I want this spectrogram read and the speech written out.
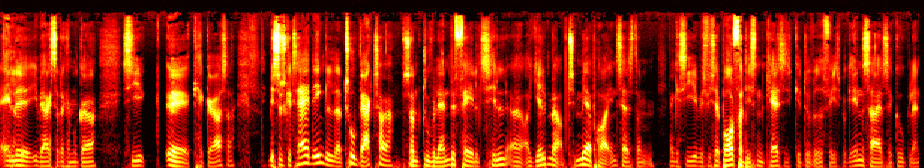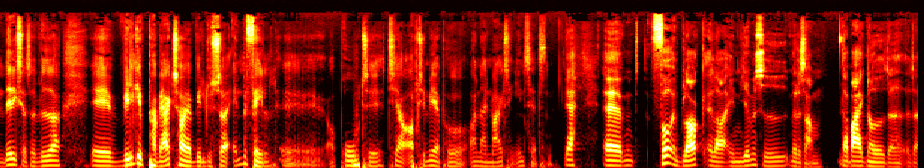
alle iværksættere kan man gøre, sige, øh, kan gøre sig. Hvis du skal tage et enkelt eller to værktøjer, som du vil anbefale til øh, at hjælpe med at optimere på indsatsen, man kan sige, hvis vi ser bort fra de sådan klassiske, du ved, Facebook Insights, Google Analytics osv., øh, hvilke par værktøjer vil du så anbefale øh, at bruge til, til at optimere på online marketing indsatsen? Øhm, få en blog eller en hjemmeside med det samme. Der er bare ikke noget, der, der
